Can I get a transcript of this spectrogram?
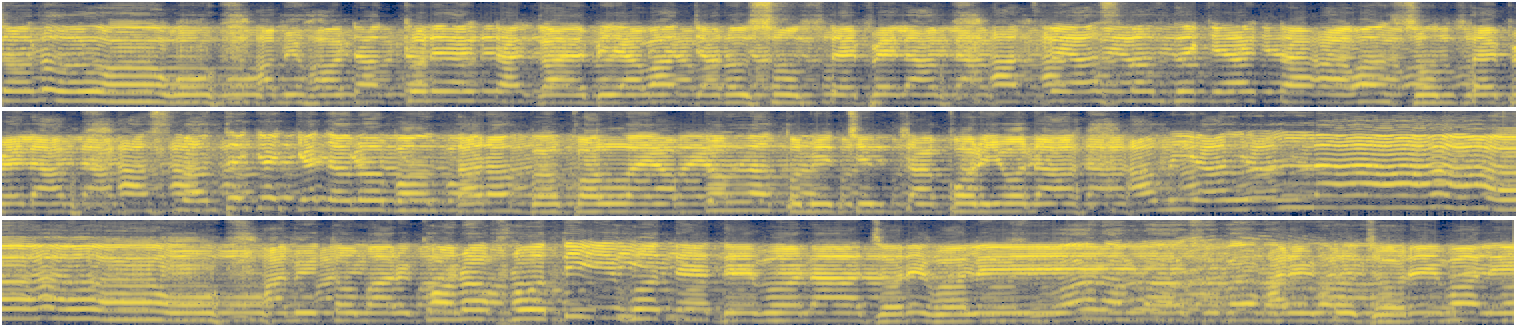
শোনো আমি হঠাৎ করে একটা গায়েবী আওয়াজ যেন শুনতে পেলাম। আজকে আসমান থেকে একটা আওয়াজ শুনতে পেলাম। আসমান থেকে কে যেন বলতে আরম্ভ করল আব্দুল্লাহ তুমি চিন্তা করিও না। আমি আল্লাহ আমি তোমার কোনো ক্ষতি হতে দেব না। জোরে বলে। আর একটু জোরে বলে।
